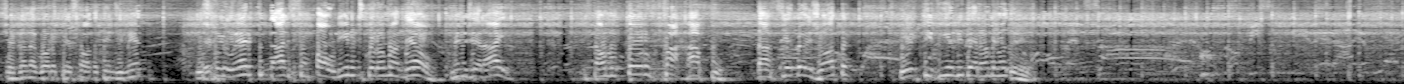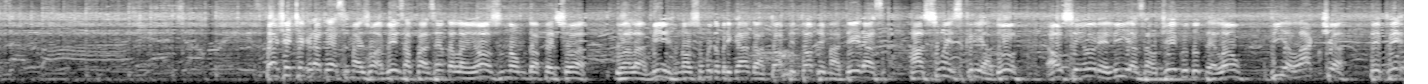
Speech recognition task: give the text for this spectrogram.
Chegando agora o pessoal do atendimento. Esse foi o Eric Dali, São Paulino de Coromandel, Minas Gerais. Está no touro farrapo da C2J, ele que vinha liderando o rodeio. A gente agradece mais uma vez a Fazenda Lanhosa, o nome da pessoa do Alamir. Nosso muito obrigado a Top Top Madeiras, Ações Criador, ao senhor Elias, ao Diego do Telão, Via Láctea, TV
